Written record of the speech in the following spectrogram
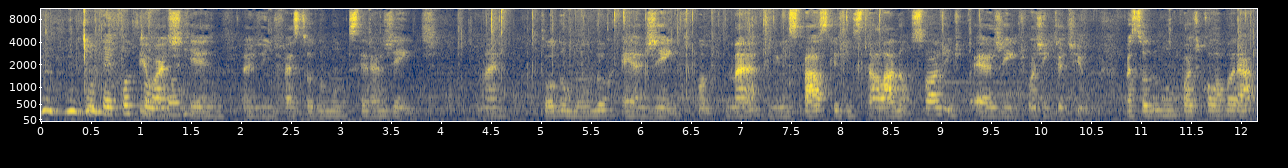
O tempo todo. Eu acho que a gente faz todo mundo ser a gente, né? Todo mundo é a gente. Quando, né? Em um espaço que a gente está lá, não só a gente é a gente, o agente ativo, mas todo mundo pode colaborar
